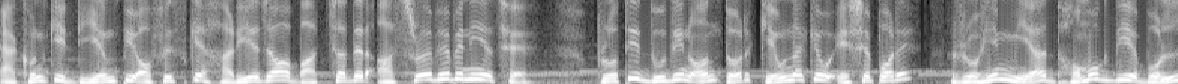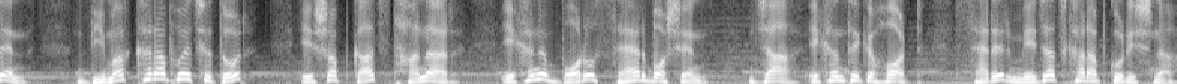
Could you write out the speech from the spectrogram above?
এখন কি ডিএমপি অফিসকে হারিয়ে যাওয়া বাচ্চাদের আশ্রয় ভেবে নিয়েছে? প্রতি দুদিন অন্তর কেউ না কেউ এসে পড়ে। রহিম মিয়া ধমক দিয়ে বললেন, দিমাগ খারাপ হয়েছে তোর? এসব কাজ থানার। এখানে বড় স্যার বসেন। যা, এখান থেকে হট। স্যারের মেজাজ খারাপ করিস না।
